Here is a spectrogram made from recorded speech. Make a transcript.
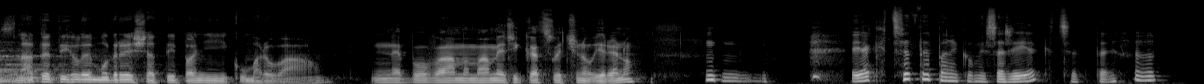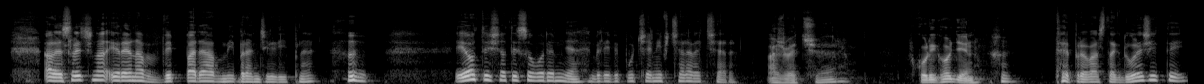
Znáte tyhle modré šaty, paní Kumarová? Nebo vám máme říkat slečno Ireno? jak chcete, pane komisaři, jak chcete. Ale slečna Irena vypadá v mý branži líp, ne? jo, ty šaty jsou ode mě. Byly vypůjčeny včera večer. Až večer? V kolik hodin? to je pro vás tak důležitý.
